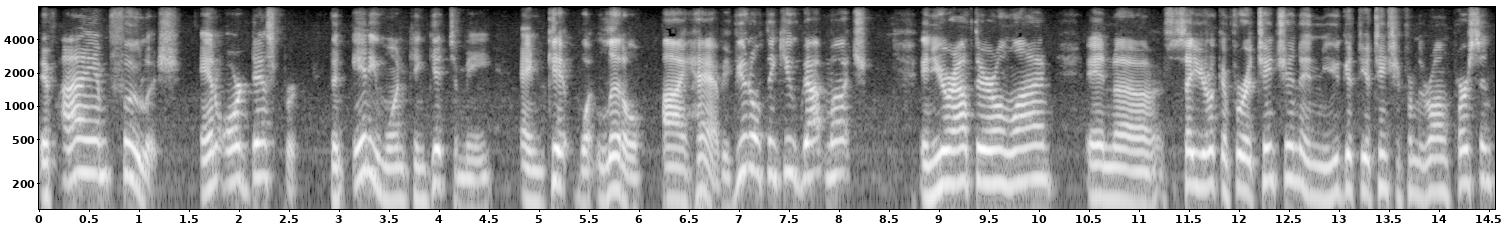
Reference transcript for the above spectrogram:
If I am foolish and or desperate, then anyone can get to me and get what little I have. If you don't think you've got much and you're out there online and uh, say you're looking for attention and you get the attention from the wrong person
